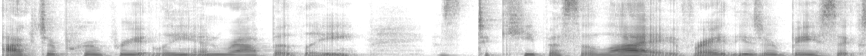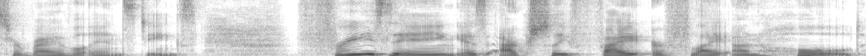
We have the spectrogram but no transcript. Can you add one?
act appropriately and rapidly to keep us alive, right? These are basic survival instincts. Freezing is actually fight or flight on hold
